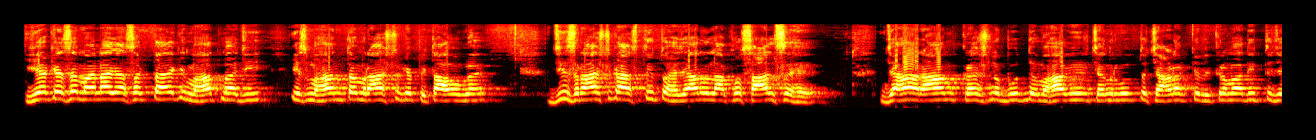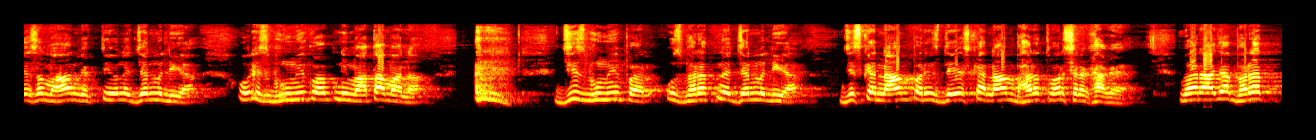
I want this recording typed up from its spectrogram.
यह कैसे माना जा सकता है कि महात्मा जी इस महानतम राष्ट्र के पिता हो गए, जिस राष्ट्र का अस्तित्व हज़ारों लाखों साल से है, जहाँ राम, कृष्ण, बुद्ध, महावीर, चंद्रगुप्त, चाणक्य, विक्रमादित्य जैसे महान व्यक्तियों ने जन्म लिया और इस भूमि को अपनी माता माना, जिस भूमि पर उस भरत ने जन्म लिया जिसके नाम पर इस देश का नाम भारतवर्ष रखा गया। वह राजा भरत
